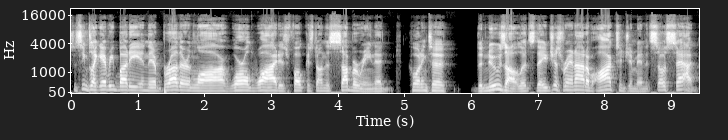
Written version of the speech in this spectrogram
So it seems like everybody and their brother-in-law worldwide is focused on the submarine that, according to the news outlets, they just ran out of oxygen, man. It's so sad.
